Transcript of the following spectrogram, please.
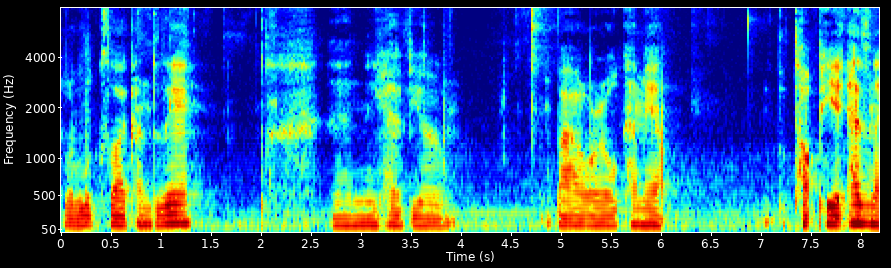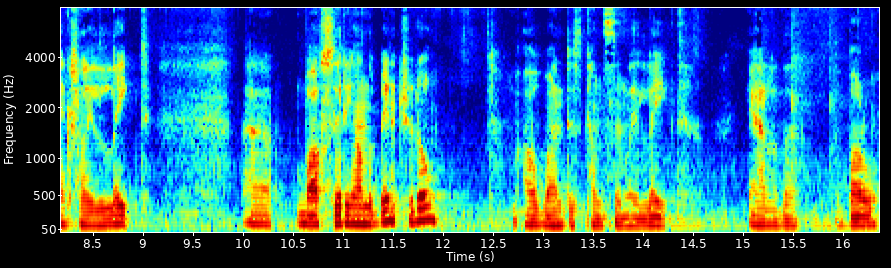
what it looks like under there. And you have your bar oil come out the top here it hasn't actually leaked uh, while sitting on the bench at all. My old one just constantly leaked out of the, the bottle.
